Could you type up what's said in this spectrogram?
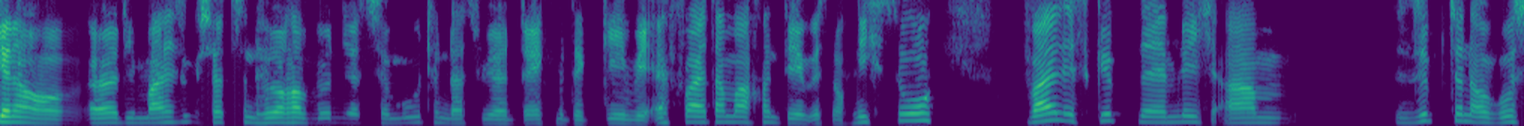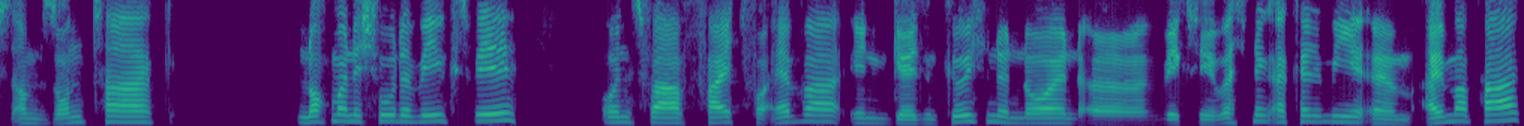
Genau, äh, die meisten geschätzten Hörer würden jetzt vermuten, dass wir direkt mit der GWF weitermachen. Dem ist noch nicht so, weil es gibt nämlich am 7. August am Sonntag nochmal eine Show der WXW. Und zwar Fight Forever in Gelsenkirchen, der neuen äh, WXW Wrestling Academy im Alma Park.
